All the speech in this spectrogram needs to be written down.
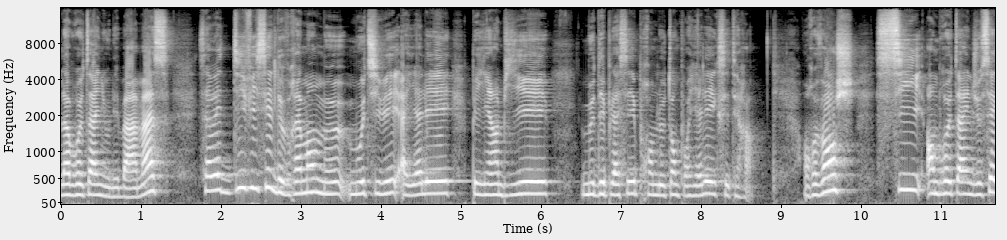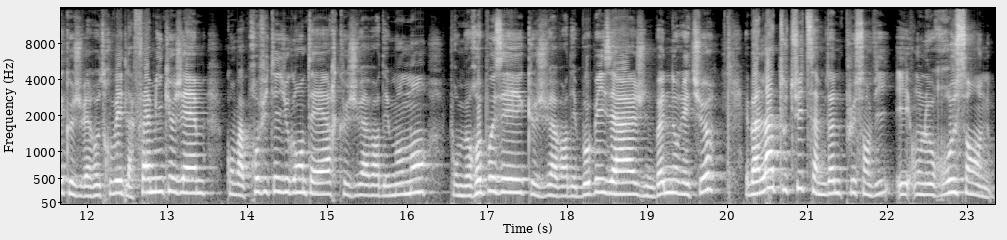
la Bretagne ou les Bahamas, ça va être difficile de vraiment me motiver à y aller, payer un billet, me déplacer, prendre le temps pour y aller, etc. En revanche, si en Bretagne, je sais que je vais retrouver de la famille que j'aime, qu'on va profiter du grand air, que je vais avoir des moments pour me reposer, que je vais avoir des beaux paysages, une bonne nourriture, et eh ben là, tout de suite, ça me donne plus envie et on le ressent en nous.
